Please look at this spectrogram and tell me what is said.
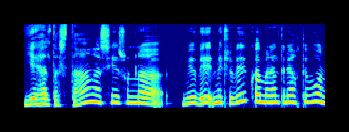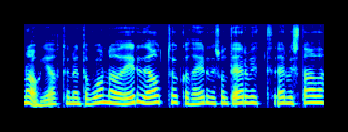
Ég held að staða sé svona við, miklu viðkvæmur heldur ég átti vona á. Ég átti nefnd að vona að það erði átök og það erði svolítið erfitt, erfitt staða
